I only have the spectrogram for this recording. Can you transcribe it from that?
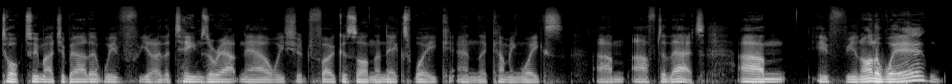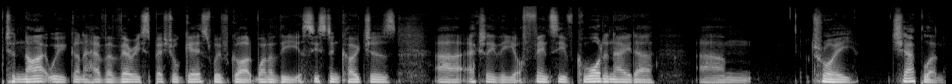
talk too much about it. We've you know the teams are out now. We should focus on the next week and the coming weeks um, after that. Um, if you're not aware, tonight we're going to have a very special guest. We've got one of the assistant coaches, uh, actually the offensive coordinator, um, Troy Chaplin,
